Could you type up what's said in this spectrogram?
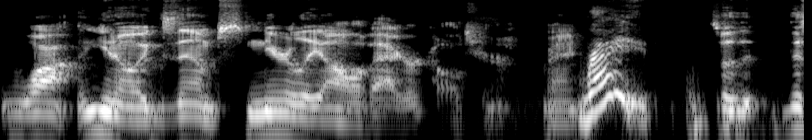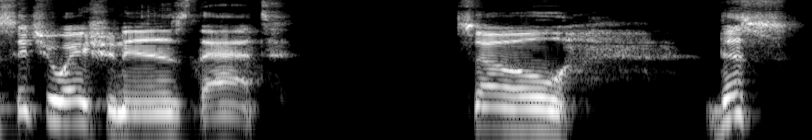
you know, exempts nearly all of agriculture. Right. Right. So the, the situation is that. So this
